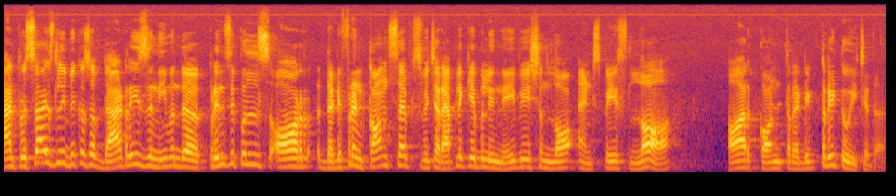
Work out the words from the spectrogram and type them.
And precisely because of that reason, even the principles or the different concepts which are applicable in aviation law and space law are contradictory to each other.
